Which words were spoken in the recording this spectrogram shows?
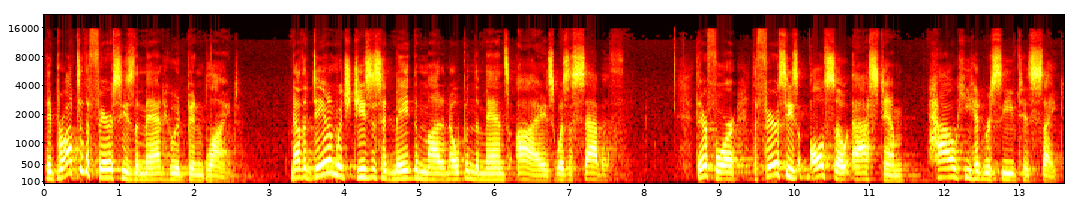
They brought to the Pharisees the man who had been blind. Now, the day on which Jesus had made the mud and opened the man's eyes was a Sabbath. Therefore, the Pharisees also asked him how he had received his sight.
